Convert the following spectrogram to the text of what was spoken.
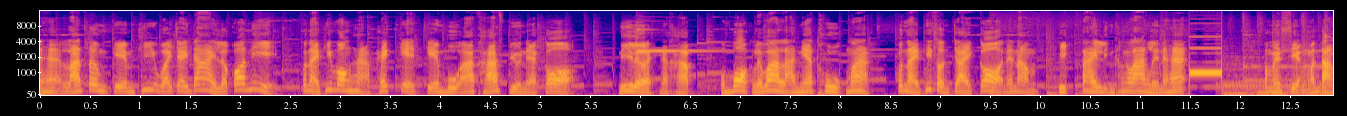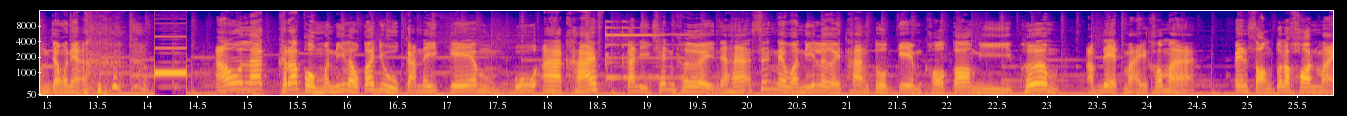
นะฮะร้านเติมเกมที่ไว้ใจได้แล้วก็นี่คนไหนที่มองหาแพ็กเกจเกมบูอาร์คาฟอยู่เนี่ยก็นี่เลยนะครับ ผมบอกเลยว่าร้านเนี้ยถูกมาก คนไหนที่สนใจก็แนะนำคลิกใต้ลิงก์ข้างล่างเลยนะฮะทำไมเสียงมันดังจังวะเนี่ย เอาละครับผมวันนี้เราก็อยู่กันในเกม b o Archive กันอีกเช่นเคยนะฮะ ซึ่งในวันนี้เลยทางตัวเกมเขาก็มีเพิ่มอัปเดตใหม่เข้ามา เป็น 2 ตัวละครใหม่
